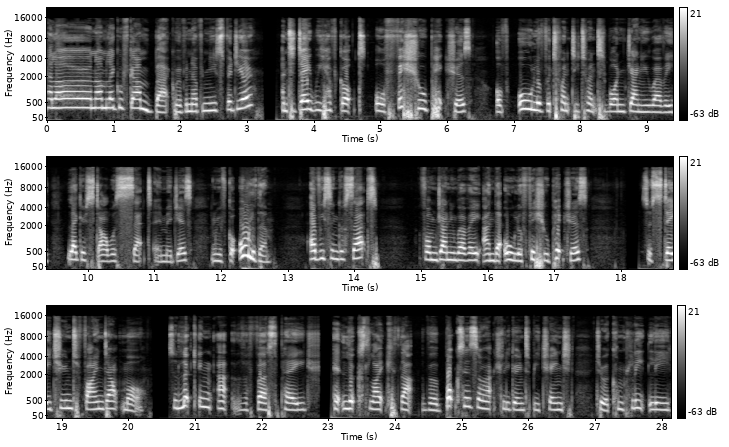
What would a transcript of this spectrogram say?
Hello, and I'm LegoWolfGam back with another news video. And today we have got official pictures of all of the 2021 January LEGO Star Wars set images. And we've got all of them. Every single set from January and they're all official pictures. So stay tuned to find out more. So looking at the first page, it looks like that the boxes are actually going to be changed to a completely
